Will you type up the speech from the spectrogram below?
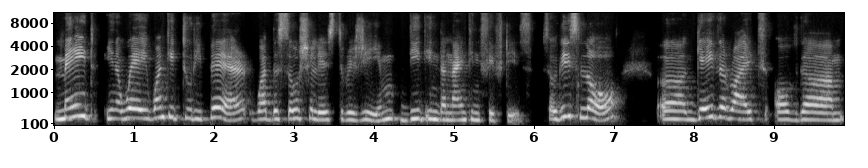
made in a way wanted to repair what the socialist regime did in the 1950s so this law uh, gave the right of the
